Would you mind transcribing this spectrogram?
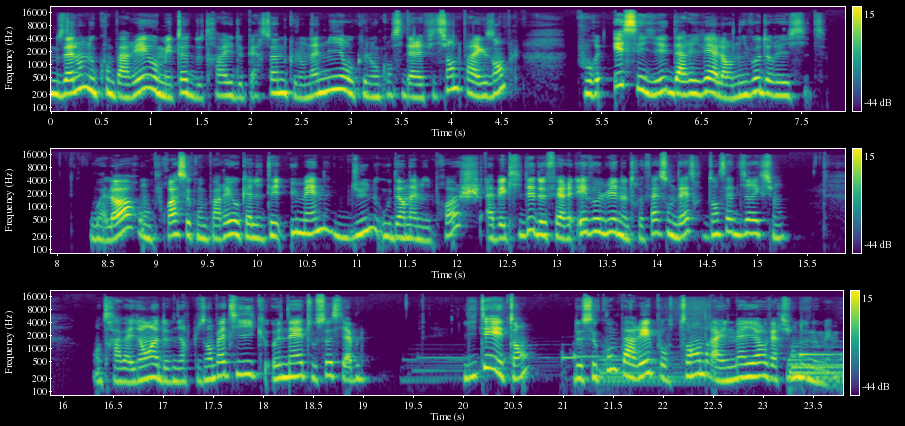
nous allons nous comparer aux méthodes de travail de personnes que l'on admire ou que l'on considère efficientes, par exemple, pour essayer d'arriver à leur niveau de réussite. Ou alors, on pourra se comparer aux qualités humaines d'une ou d'un ami proche, avec l'idée de faire évoluer notre façon d'être dans cette direction en travaillant à devenir plus empathique, honnête ou sociable. L'idée étant de se comparer pour tendre à une meilleure version de nous-mêmes.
